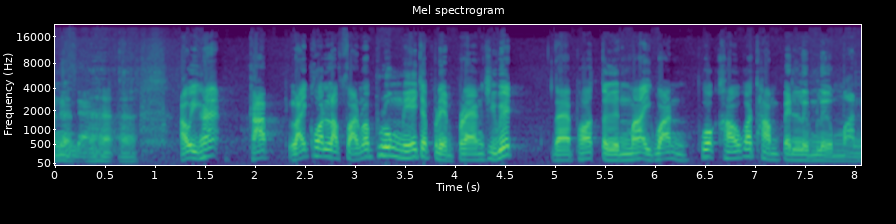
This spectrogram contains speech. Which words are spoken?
นแดเนี่ยนแดนนะฮะอ่าเอาอีกฮะ ครับ หลายคนหลับฝันว่าพรุ่งนี้จะเปลี่ยนแปลงชีวิต แต่พอตื่นมาอีกวัน พวกเขาก็ทำเป็นลืมลืมๆมัน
